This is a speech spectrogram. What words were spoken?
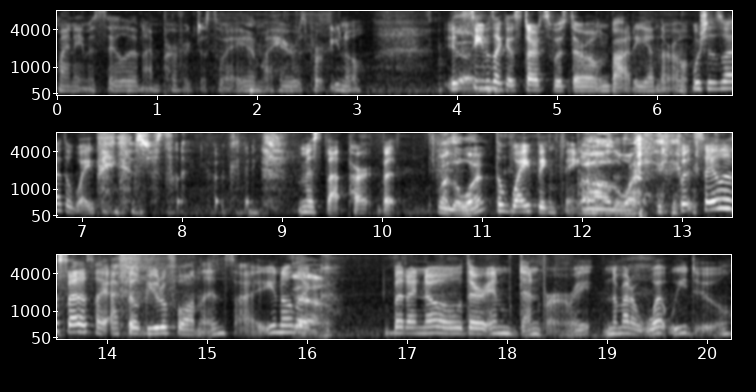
my name is Sayla and I'm perfect just the way I am. My hair is perfect, you know. It Yeah. seems like it starts with their own body and their own, which is why the wiping is just like, okay, missed that part. But By the what? the wiping thing. Oh, the what? but Sayla says like I feel beautiful on the inside, you know, like. But I know they're in Denver, right? No matter what we do,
